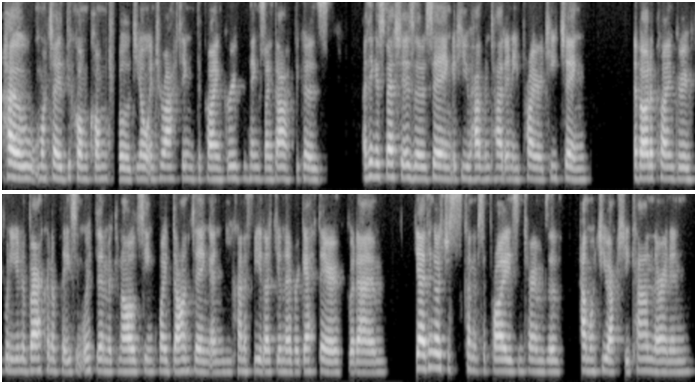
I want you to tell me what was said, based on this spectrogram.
how much I had become comfortable, you know, interacting with the client group and things like that. Because I think, especially as I was saying, if you haven't had any prior teaching about a client group, when you embark on a placement with them, it can all seem quite daunting and you kind of feel like you'll never get there. But um, yeah, I think I was just kind of surprised in terms of how much you actually can learn in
